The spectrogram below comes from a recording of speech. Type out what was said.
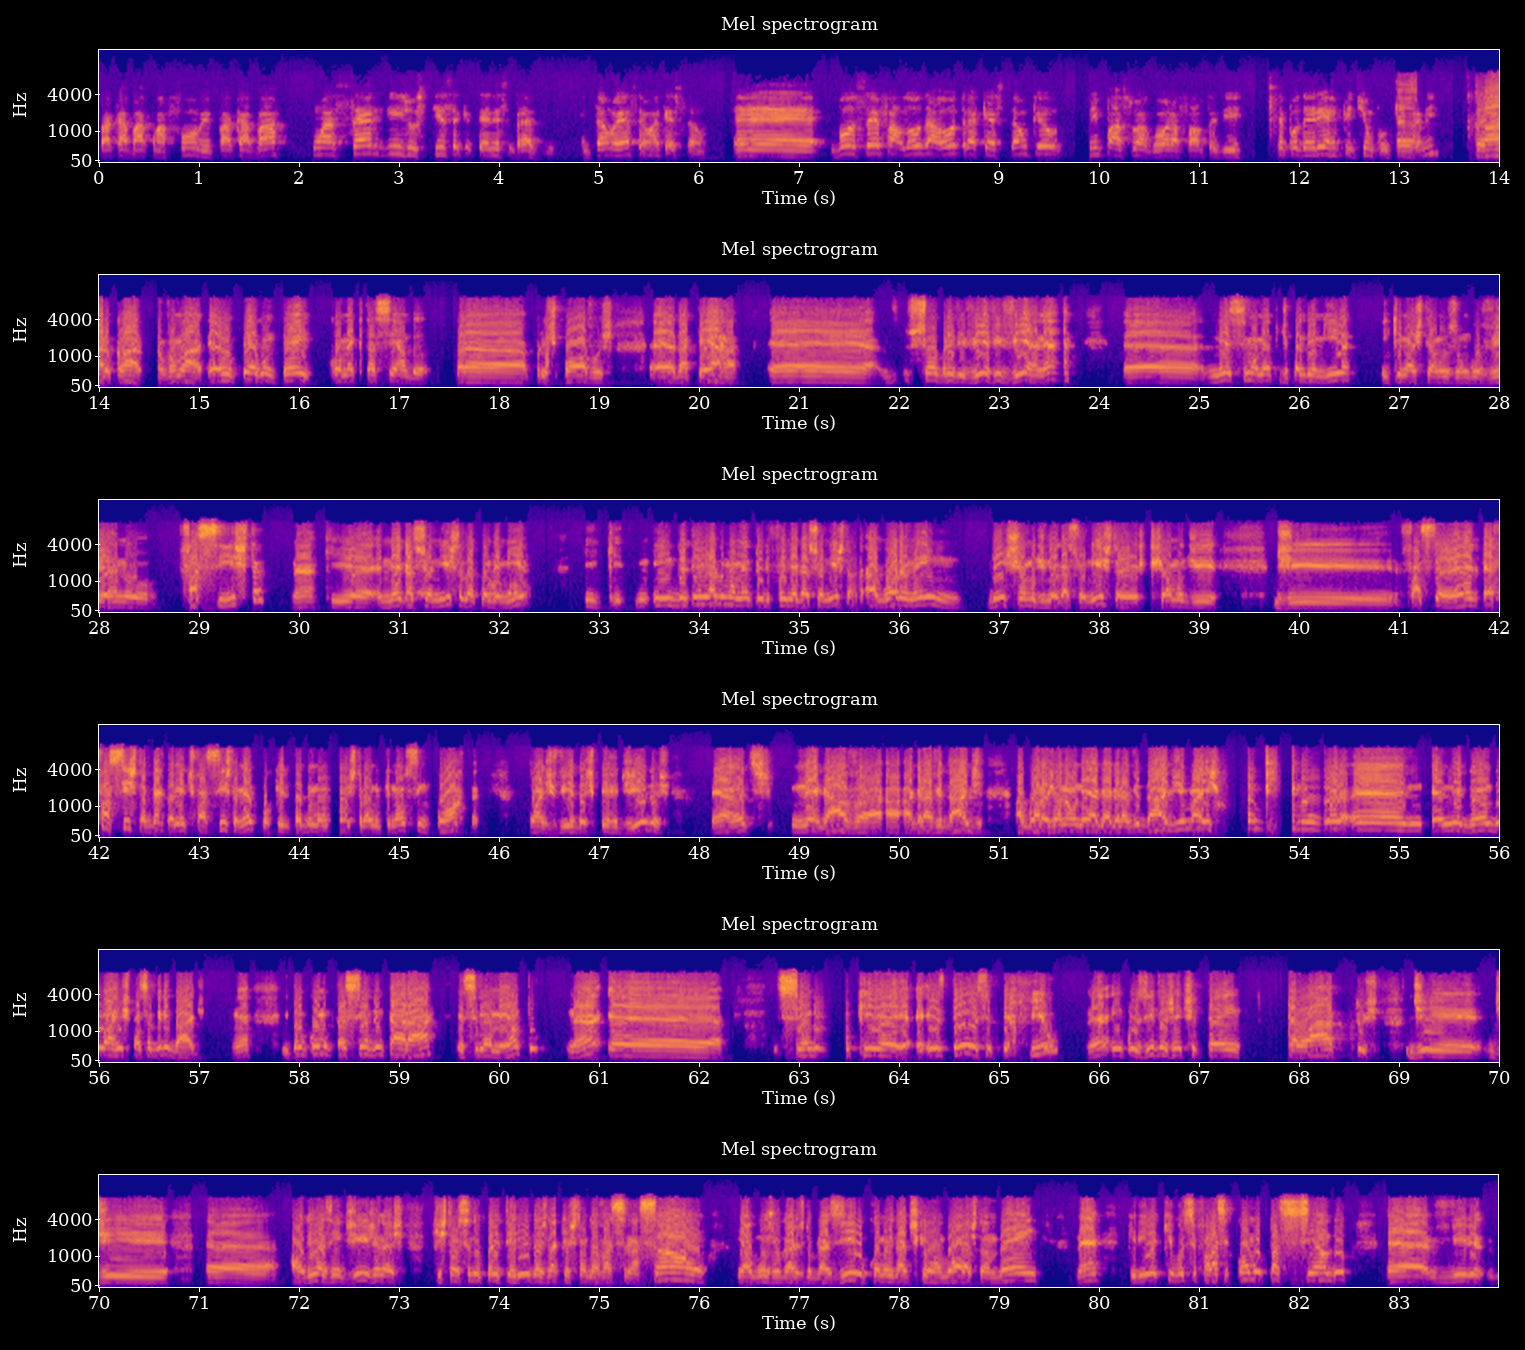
para acabar com a fome, para acabar uma série de injustiças que tem nesse Brasil. Então, essa é uma questão. É, você falou da outra questão que eu, me passou agora, a falta de. Você poderia repetir um pouquinho é, para mim? Claro, claro. Vamos lá. Eu perguntei como é que está sendo para os povos é, da Terra é, sobreviver, viver, né? É, nesse momento de pandemia em que nós temos um governo fascista, né, que é negacionista da pandemia, e que em determinado momento ele foi negacionista, agora eu nem, nem chamo de negacionista, eu chamo de. de é, é fascista, abertamente fascista mesmo, porque ele está demonstrando que não se importa com as vidas perdidas. Né? Antes negava a, a, gravidade, agora já não nega a gravidade, mas continua é, é, negando a responsabilidade. Né? Então, como está sendo encarar esse momento, né? É, sendo que é, é, tem esse perfil, né? inclusive a gente tem relatos de, de é, aldeias indígenas que estão sendo preteridas na questão da vacinação em alguns lugares do Brasil, comunidades quilombolas também. Né? Queria que você falasse como está sendo é,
